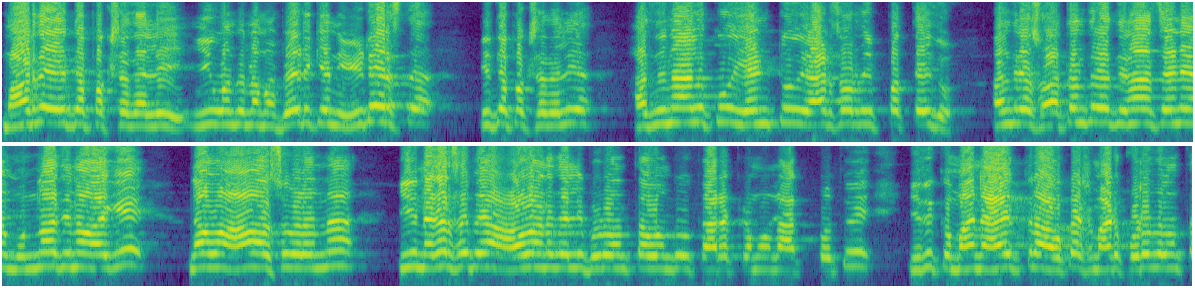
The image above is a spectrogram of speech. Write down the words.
ಮಾಡದೇ ಇದ್ದ ಪಕ್ಷದಲ್ಲಿ, ಈ ಒಂದು ನಮ್ಮ ಬೇಡಿಕೆಯನ್ನು ಈಡೇರಿಸದ ಇದ್ದ ಪಕ್ಷದಲ್ಲಿ ಹದಿನಾಲ್ಕು ಎಂಟು ಎರಡ್ ಸಾವಿರದ ಇಪ್ಪತ್ತೈದು ಅಂದ್ರೆ ಸ್ವಾತಂತ್ರ್ಯ ದಿನಾಚರಣೆಯ ಮುನ್ನಾ ದಿನವಾಗಿ ನಾವು ಆ ಹಸುಗಳನ್ನ ಈ ನಗರಸಭೆಯ ಆವರಣದಲ್ಲಿ ಬಿಡುವಂತ ಒಂದು ಕಾರ್ಯಕ್ರಮವನ್ನು ಹಾಕೊಳ್ತೀವಿ ಇದಕ್ಕೆ ಮಾನ್ಯ ಆಯುಕ್ತರ ಅವಕಾಶ ಮಾಡಿ ಕೊಡೋದಿಲ್ಲ ಅಂತ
